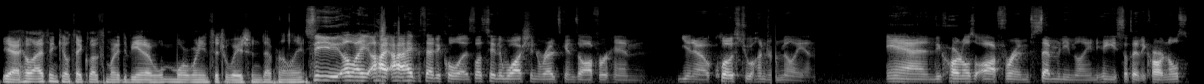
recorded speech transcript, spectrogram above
yeah, he'll. I think he'll take less money to be in a more winning situation, definitely. See, uh, like hypothetical is, let's say the Washington Redskins offer him, you know, close to 100 million and the Cardinals offer him seventy million, do you think he still take the Cardinals?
